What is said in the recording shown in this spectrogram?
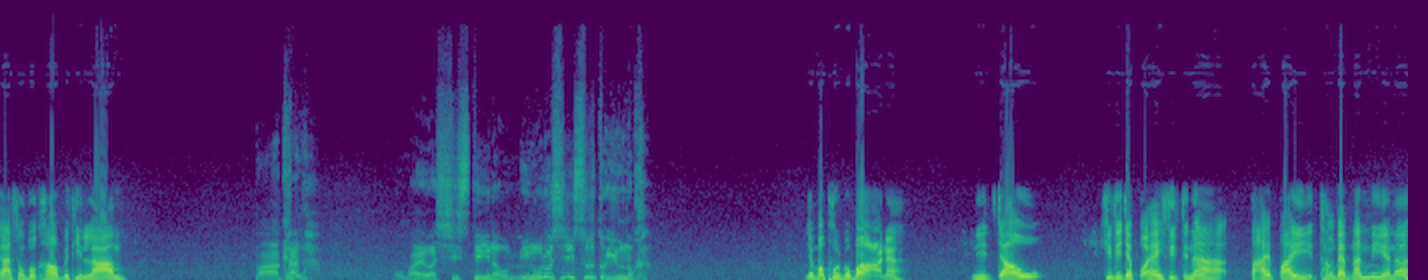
การส่งพวกเขาไปที่ลาม バカなお前はシスティーナを見殺しにするというのか อย่ามาพูดบ้าๆนะ นี่เจ้า คิดที่จะปล่อยให้ซิติน่าตายไปทั้งแบบนั้นเนี่ยนะ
